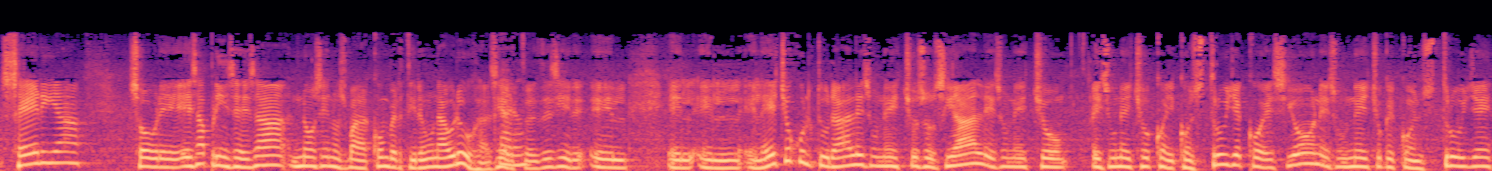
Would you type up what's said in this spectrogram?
seria, sobre esa princesa no se nos va a convertir en una bruja, ¿cierto? Es decir, el, el, el, el, hecho cultural es un hecho social, es un hecho, es un hecho que construye cohesión, es un hecho que construye,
